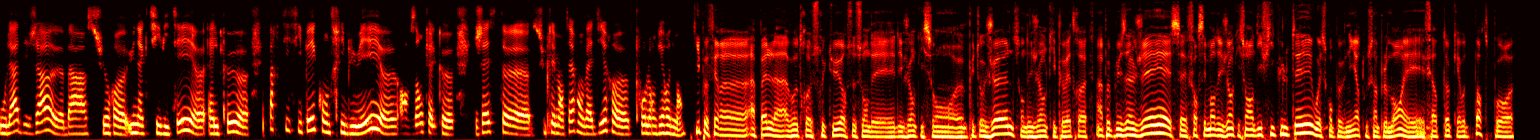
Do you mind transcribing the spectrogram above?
où là déjà, euh, bah, sur euh, une activité, euh, elle peut participer, contribuer en faisant quelques gestes supplémentaires, on va dire, pour l'environnement. Qui peut faire appel à votre structure? Ce sont des, des gens qui sont plutôt jeunes, ce sont des gens qui peuvent être un peu plus âgés, c'est forcément des gens qui sont en difficulté, ou est-ce qu'on peut venir tout simplement et faire toc à votre porte pour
